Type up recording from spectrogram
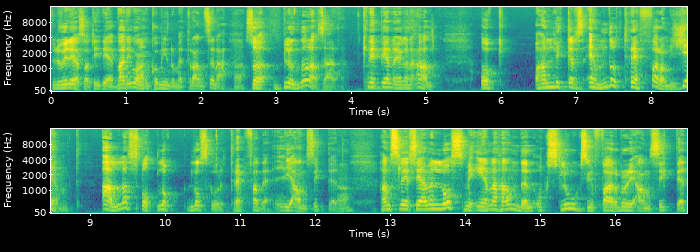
För det var ju det jag sa tidigare. Varje gång han kom in i de här transerna så blundade han så här. Knäpp igen ögonen, allt. Och, och han lyckades ändå träffa dem jämt. alla spottloskor träffade i ansiktet. Han slet sig även loss med ena handen och slog sin farbror i ansiktet.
